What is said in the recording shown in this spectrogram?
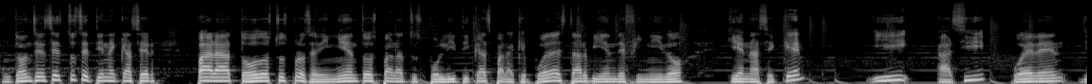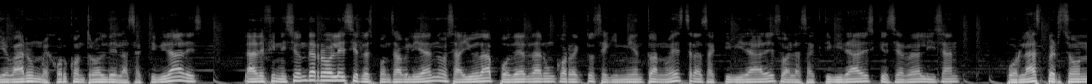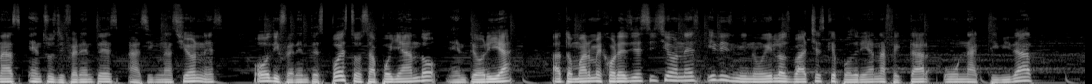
Entonces esto se tiene que hacer para todos tus procedimientos, para tus políticas, para que pueda estar bien definido quién hace qué y así pueden llevar un mejor control de las actividades. La definición de roles y responsabilidades nos ayuda a poder dar un correcto seguimiento a nuestras actividades o a las actividades que se realizan por las personas en sus diferentes asignaciones o diferentes puestos, apoyando, en teoría, a tomar mejores decisiones y disminuir los baches que podrían afectar una actividad.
